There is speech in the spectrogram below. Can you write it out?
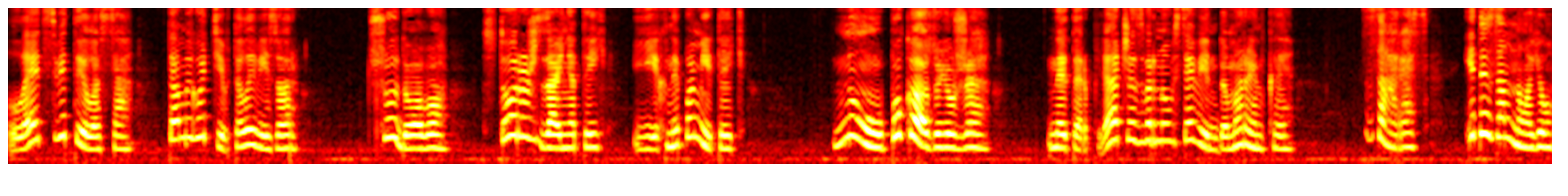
ледь світилося та миготів телевізор. Чудово. Сторож зайнятий, їх не помітить. Ну, показуй уже. Нетерпляче звернувся він до Маринки. Зараз, іди за мною.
